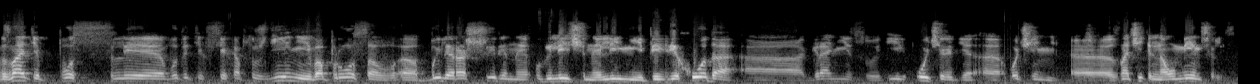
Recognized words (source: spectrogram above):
Вы знаете, после вот этих всех обсуждений, вопросов э, были расширены, увеличены линии перехода э, границу, и очереди э, очень э, значительно уменьшились.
